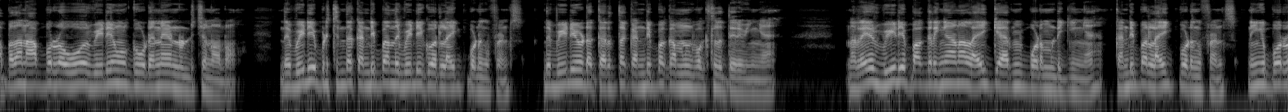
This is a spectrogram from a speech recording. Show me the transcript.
அப்போ தான் நான் போடுற ஒவ்வொரு வீடியோவுக்கு உடனே நோட்டிஃபிகேஷன் வரும். இந்த வீடியோ பிடிச்சிருந்தால் கண்டிப்பாக அந்த வீடியோக்கு ஒரு லைக் போடுங்க ஃப்ரெண்ட்ஸ் இந்த வீடியோட கருத்தை கண்டிப்பாக கமெண்ட் பாக்ஸில் தெரிவிங்க. நிறைய பேர் வீடியோ பார்க்குறீங்க ஆனால் லைக் யாருமே போட மாட்டேங்கிங்க கண்டிப்பாக லைக் போடுங்க ஃப்ரெண்ட்ஸ் நீங்கள் போடுற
